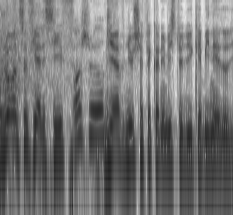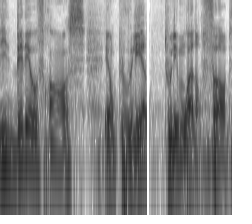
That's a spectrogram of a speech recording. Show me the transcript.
Bonjour Anne-Sophie Alsif. Bonjour. Bienvenue, chef économiste du cabinet d'audit BDO France. Et on peut vous lire tous les mois dans Forbes.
